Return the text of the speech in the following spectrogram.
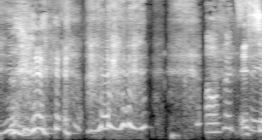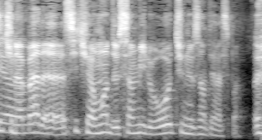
en fait, et si tu n'as pas, si tu as moins de 5000 euros, tu nous intéresses pas.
